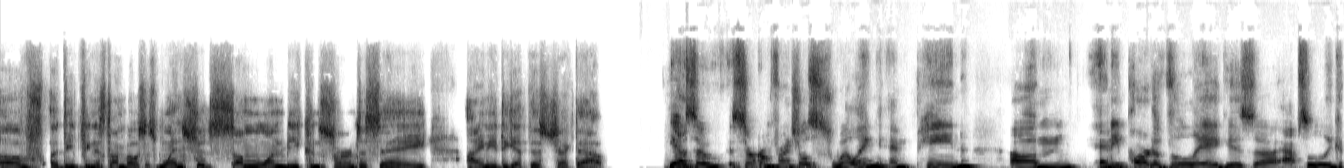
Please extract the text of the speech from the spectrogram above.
of a deep venous thrombosis? When should someone be concerned to say, I need to get this checked out? Yeah, so circumferential swelling and pain, um, any part of the leg is uh, absolutely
